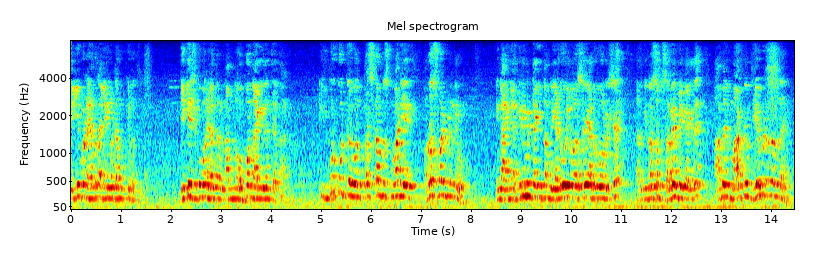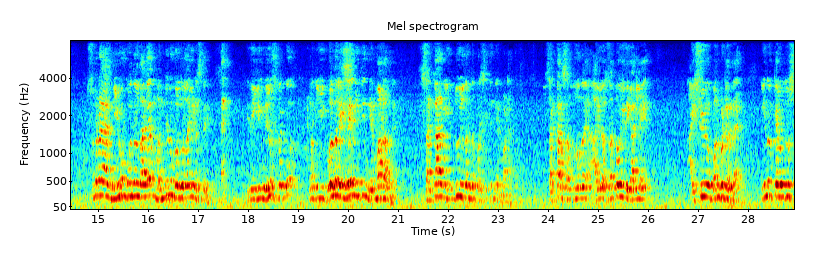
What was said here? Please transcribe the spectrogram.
ಎಲ್ಲಿ ಮಟ್ಟ ಹೇಳ್ತಾರೆ ಅಲ್ಲಿ ಮಟ್ಟ ಮುಖ್ಯಮಂತ್ರಿ. ಡಿ ಕೆ ಶಿವಕುಮಾರ್ ಹೇಳ್ತಾರೆ, ನಮ್ದು ಒಪ್ಪಂದ ಆಗಿದೆ ಅಂತ ಹೇಳ್ತಾರೆ. ಇಬ್ಬರು ಕೂತು ಒಂದು ಪ್ರೆಸ್ ಕಾನ್ಫರೆನ್ಸ್ ಮಾಡಿ ಅನೌನ್ಸ್ ಮಾಡಿಬಿಡಿ ನೀವು. ಹಿಂಗೆ ಅಗ್ರಿಮೆಂಟ್ ಆಗಿತ್ತು ನಮ್ದು ಎರಡೂವರೆ ವರ್ಷ ಎರಡೂವರೆ ವರ್ಷ, ಅದಕ್ಕೆ ಇನ್ನೊಂದು ಸ್ವಲ್ಪ ಸಮಯ ಬೇಕಾಗಿದೆ. ಆಮೇಲೆ ಮಾಡ್ತೀವಿ ಅಂತ ಹೇಳ್ಬಿಡ್ರಲ್ಲ ಅದನ್ನ. ಸುಮ್ಮನೆ ನೀವು ಗೊಂದಲದಾಗ, ಮಂದಿನೂ ಗೊಂದಲದಾಗ ಇಡಿಸ್ತೀರಿ ಇದು ಇಲ್ಲಿ ನಿಲ್ಲಿಸ್ಬೇಕು. ಮತ್ತು ಈ ಗೊಂದಲ ಇದೇ ರೀತಿ ನಿರ್ಮಾಣ ಆದರೆ ಸರ್ಕಾರ ಇದ್ದು ಇಲ್ಲದಂಥ ಪರಿಸ್ಥಿತಿ ನಿರ್ಮಾಣ ಆಗ್ತದೆ. ಸರ್ಕಾರ ಸತ್ತು ಹೋದ ಅಯ್ಯೋ ಸತ್ತು ಹೋಗಿದೆ ಈಗಾಗಲೇ. ಐ ಸಿ ಯು ಬಂದ್ಬಿಟ್ಟಿದೆ. ಇನ್ನು ಕೆಲವು ದಿವಸ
